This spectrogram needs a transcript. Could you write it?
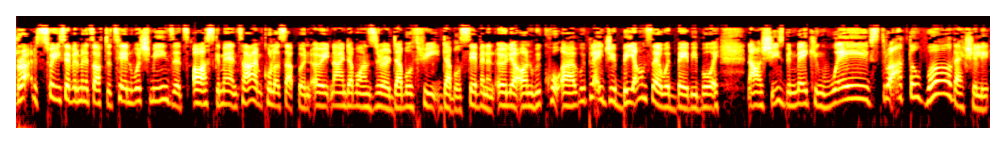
Right, it's 27 minutes after 10, which means it's Ask a Man time. Call us up on 089 And earlier on, we call, uh, we played you Beyonce with Baby Boy. Now, she's been making waves throughout the world, actually,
